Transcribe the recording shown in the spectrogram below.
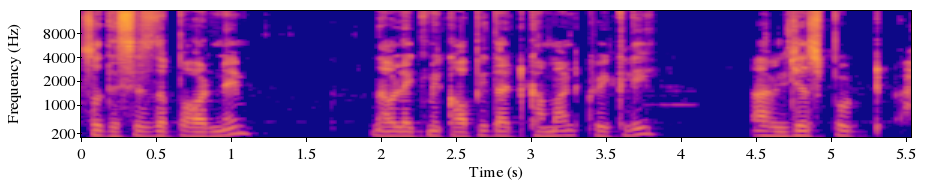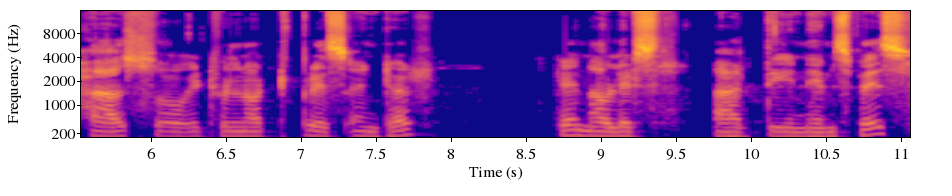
So this is the pod name. Now let me copy that command quickly I will just put hash so it will not press enter. Okay now let's add the namespace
